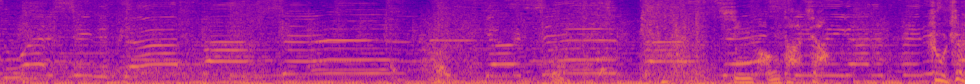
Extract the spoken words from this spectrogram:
做为了信念的方式，要而击败金鹏大将入阵。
